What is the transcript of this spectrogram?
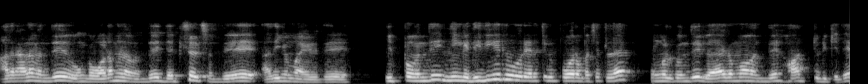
அதனால வந்து உங்க உடம்புல வந்து டெட் செல்ஸ் வந்து அதிகமாயிடுது. இப்ப வந்து நீங்க திடீர்னு ஒரு இடத்துக்கு போற பட்சத்துல உங்களுக்கு வந்து வேகமா வந்து ஹார்ட் துடிக்குது.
